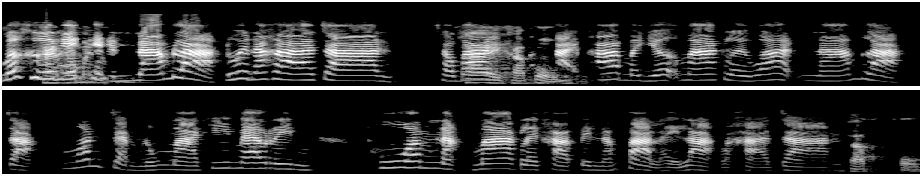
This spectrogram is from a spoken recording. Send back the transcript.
เมื่อคืนนี้หากเรามาดูเห็นน้ำหลากด้วยนะคะ อาจารย์ ชาวบ้านใช่ครับผมถ่ายภาพมาเยอะมากเลยว่า น้ำหลากจากม่อนแจ่มลงมาที่แม่ริมท่วมหนักมากเลยค่ะ เป็นน้ำป่าไหลหลากละค่ะอาจารย์ ครับผม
